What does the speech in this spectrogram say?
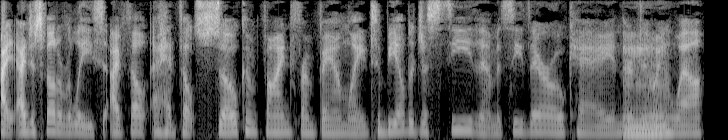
I, I just felt a release. I felt I had felt so confined from family to be able to just see them and see they're okay and they're doing well.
